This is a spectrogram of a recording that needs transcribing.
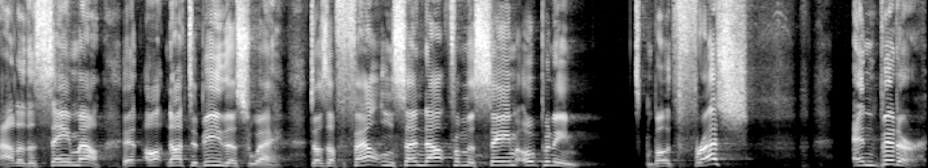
out of the same mouth. It ought not to be this way. Does a fountain send out from the same opening both fresh and bitter?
